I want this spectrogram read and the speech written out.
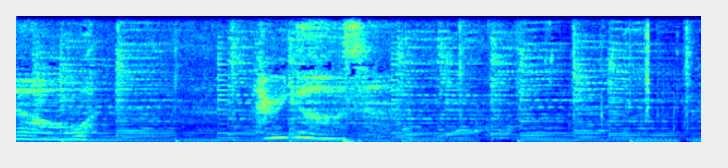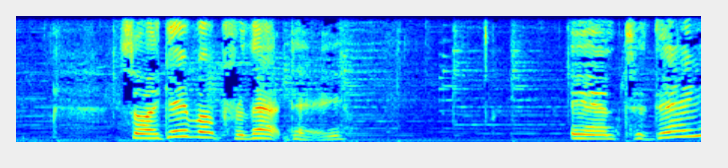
No. There he goes. So I gave up for that day and today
